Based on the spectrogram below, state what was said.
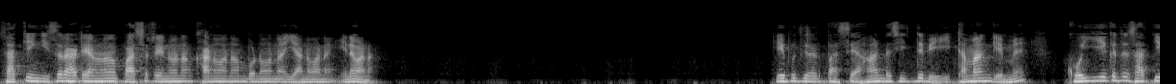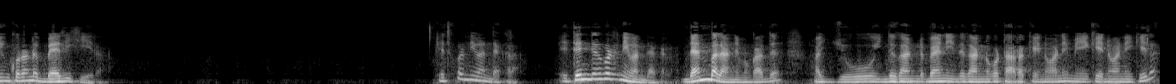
සතියෙන් ඉස්සරහට යනවා නම් පස්සට එනවා නම් කනවා නම් බොනවා නම් යනවා නම් එනවා නම් ඒ පුදුරට පස්සේ අහන්න සිද්ධ වෙයි Tamanගෙම කොයි එකද සතියෙන් කරන්න බැරි කියලා. එතකොට නිවන් දැකලා. එතෙන් දෙනකොට නිවන් දැකලා. දැන් බලන්නේ මොකද්ද? අයියෝ ඉඳ ගන්න බෑනේ ඉඳ ගන්නකොට අරක එනවනේ මේක එනවනේ කියලා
